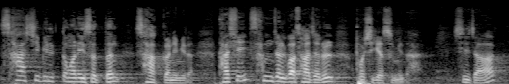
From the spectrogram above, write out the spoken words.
40일 동안에 있었던 사건입니다. 다시 3절과 4절을 보시겠습니다. 시작.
